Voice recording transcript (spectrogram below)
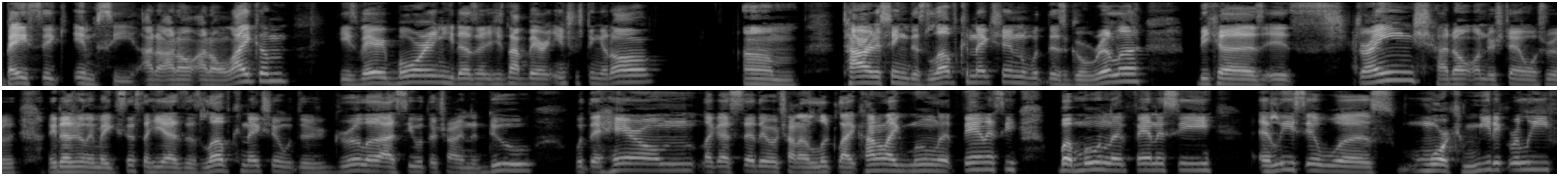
basic MC. I don't I don't I don't like him. He's very boring. He doesn't. He's not very interesting at all um tired of seeing this love connection with this gorilla because it's strange. I don't understand what's really it doesn't really make sense that he has this love connection with the gorilla. I see what they're trying to do with the harem. Like I said, they were trying to look like kind of like Moonlit Fantasy, but Moonlit Fantasy at least it was more comedic relief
